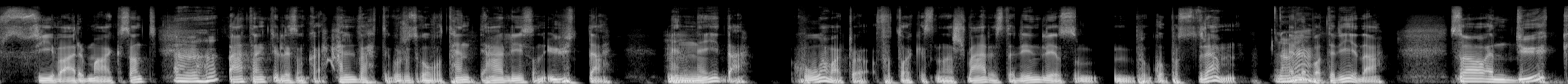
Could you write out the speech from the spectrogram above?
syv armer, ikke sant? Uh -huh. jeg tenkte jo liksom, hva i helvete, hvordan skal hun få tent de her lysene ute? Men nei da. Hun har vært og fått tak i sånne svære stearinlys som går på strøm. Ja. Eller batteri, da. Så en duk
